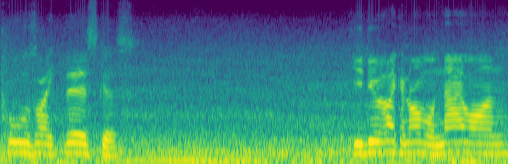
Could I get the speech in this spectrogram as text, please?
pulls like this because you do it like a normal nylon,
